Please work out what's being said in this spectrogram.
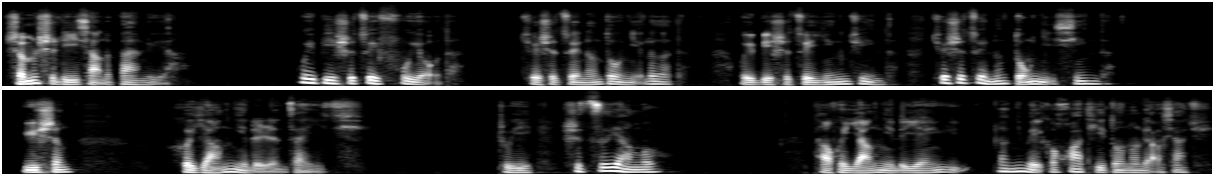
什么是理想的伴侣啊？未必是最富有的。却是最能逗你乐的，未必是最英俊的，却是最能懂你心的。余生和养你的人在一起，注意是滋养哦。他会养你的言语，让你每个话题都能聊下去；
